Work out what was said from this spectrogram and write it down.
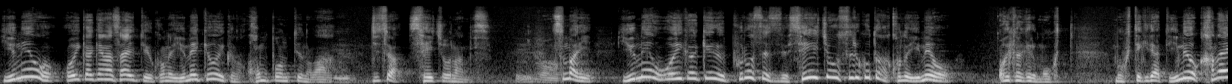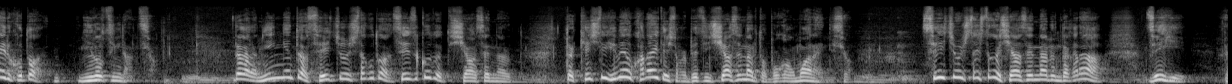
夢を追いかけなさいというこの夢教育の根本っていうのは実は成長なんです、つまり夢を追いかけるプロセスで成長することがこの夢を追いかける目目的であって夢を叶えることは二の次なんですよ。だから人間とは成長したことは成長することによって幸せになる。だから決して夢を叶えた人が別に幸せになるとは僕は思わないんですよ。成長した人が幸せになるんだからぜひ、え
